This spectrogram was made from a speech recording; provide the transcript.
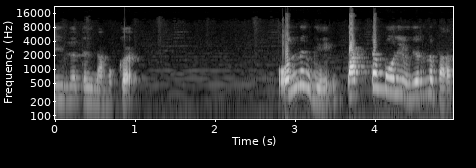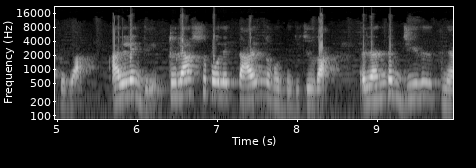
ജീവിതത്തിൽ നമുക്ക്. ഒന്നെങ്കിൽ പട്ടം പോലെ ഉയർന്നു പറക്കുക അല്ലെങ്കിൽ തുലാസ് പോലെ താഴ്ന്നു കൊണ്ടിരിക്കുക. രണ്ടും ജീവിതത്തിന്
